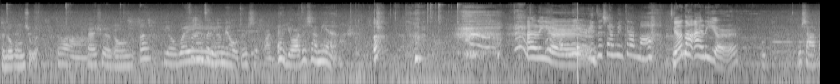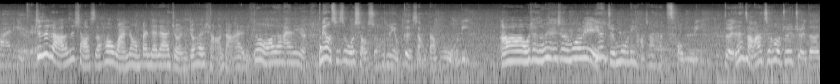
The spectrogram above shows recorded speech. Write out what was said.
很多公主哎，对啊，白雪公主，嗯、有威但是这里面、没有我最喜欢。哎，有啊，在下面。艾丽儿。你在下面干嘛？你要当艾丽儿，我想要当艾丽儿哎。就是老是小时候玩那种扮家家酒，你就会想要当艾丽对，我要当艾丽儿。没有，其实我小时候呢有更想当茉莉，啊。我小时候也很喜欢茉莉，因为觉得茉莉好像很聪明。对，但长大之后就会觉得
